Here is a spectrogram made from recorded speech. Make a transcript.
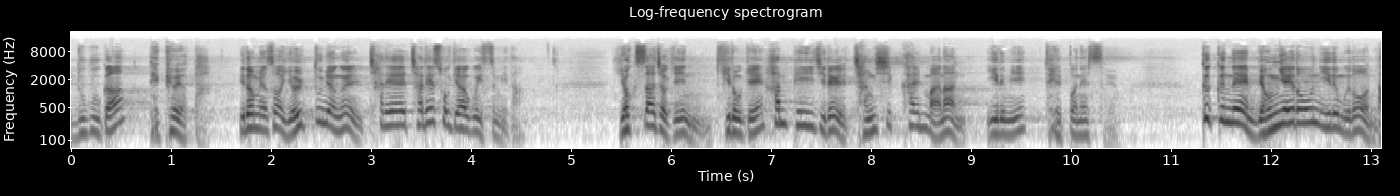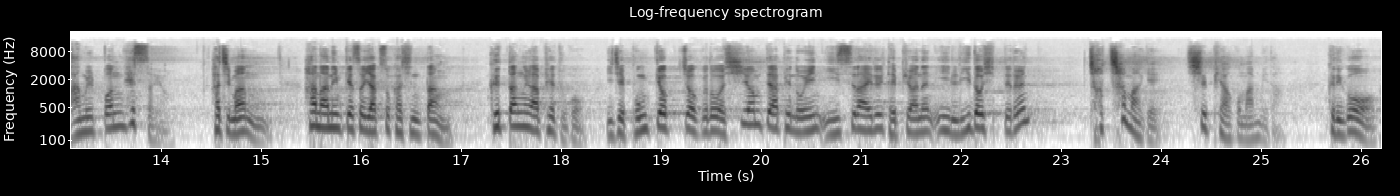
누구가 대표였다. 이러면서 12명을 차례차례 소개하고 있습니다. 역사적인 기록의 한 페이지를 장식할 만한 이름이 될 뻔했어요. 끝끝내 명예로운 이름으로 남을 뻔했어요. 하지만 하나님께서 약속하신 땅, 그 땅을 앞에 두고 이제 본격적으로 시험대 앞에 놓인 이스라엘을 대표하는 이 리더십들은 처참하게 실패하고 맙니다. 그리고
